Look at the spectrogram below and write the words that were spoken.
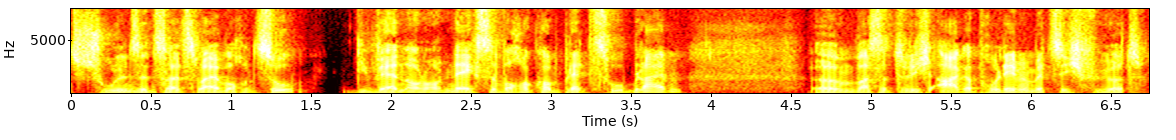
Schulen sind seit zwei Wochen zu. Die werden auch noch nächste Woche komplett zubleiben, ähm, was natürlich arge Probleme mit sich führt.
